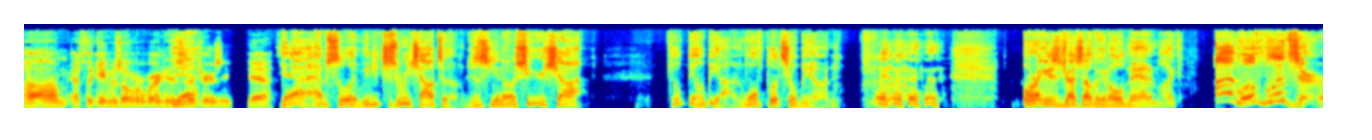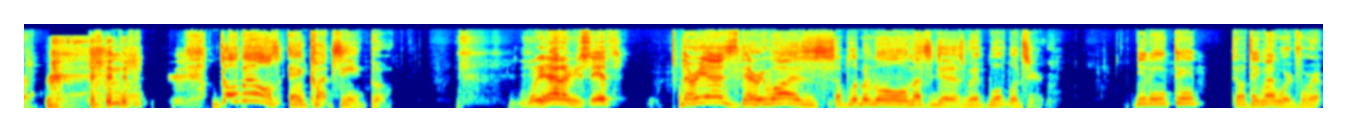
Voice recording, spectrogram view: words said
um, after the game was over wearing his Yeah. uh, jersey? Yeah. Yeah, absolutely. We just reach out to him. Just you know, shoot your shot. He'll be he'll be on. Wolf Blitzer will be on. or I can just dress up like an old man and be like, I'm Wolf Blitzer. Go Bills and cut scene. Boom. we had him. You see it? There he is. There he was. Subliminal messages with Wolf Blitzer. Don't take my word for it.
